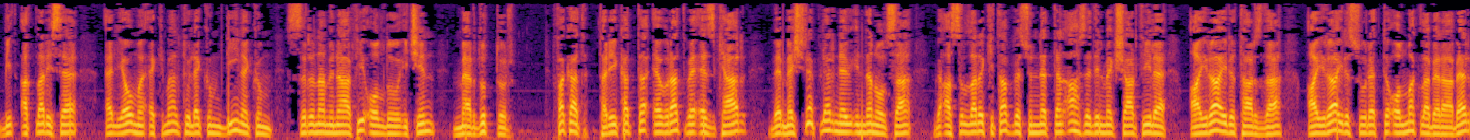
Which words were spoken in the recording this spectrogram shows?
Bid'atlar ise el yevme ekmeltu lekum dinekum sırrına münafi olduğu için merduttur. Fakat tarikatta evrat ve ezkar ve meşrepler nev'inden olsa ve asılları kitap ve sünnetten ahzedilmek şartıyla ayrı ayrı tarzda, ayrı ayrı surette olmakla beraber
